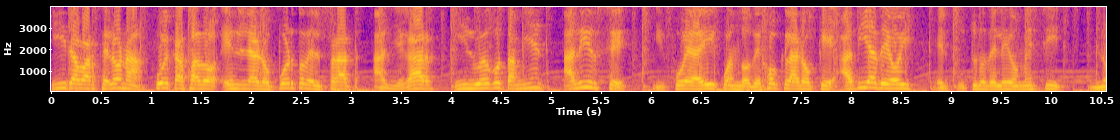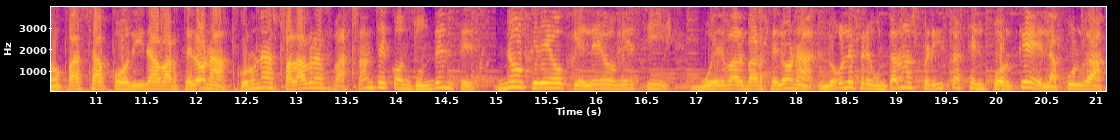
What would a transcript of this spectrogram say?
ir a Barcelona. Fue cazado en el aeropuerto del Prat al llegar y luego también al irse. Y fue ahí cuando dejó claro que a día de hoy el futuro de Leo Messi no pasa por ir a Barcelona, con unas palabras bastante contundentes. No creo que Leo Messi vuelva al Barcelona. Luego le preguntaron a los periodistas el por qué la pulga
